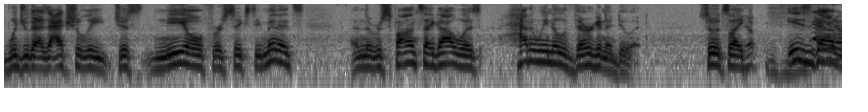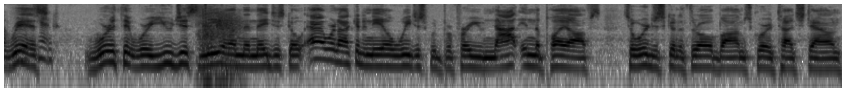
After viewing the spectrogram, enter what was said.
would you guys actually just kneel for 60 minutes? And the response I got was, how do we know they're going to do it? So it's like, is Yeah, that don't- you risk can't- worth it where you just kneel and then they just go, eh, we're not going to kneel. We just would prefer you not in the playoffs. So we're just going to throw a bomb, score a touchdown,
